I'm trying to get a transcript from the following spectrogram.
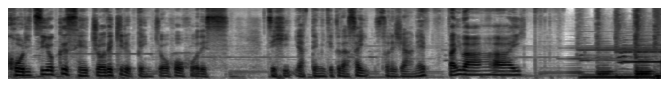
効率よく成長できる勉強方法です。是非やってみてください。それじゃあね、バイバーイ。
